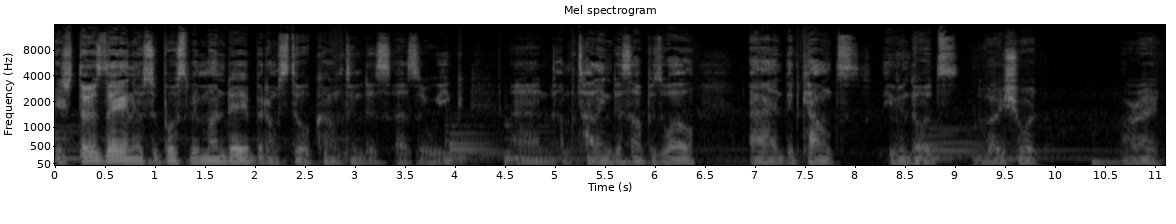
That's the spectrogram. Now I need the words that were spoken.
it's Thursday and it's supposed to be Monday, but I'm still counting this as a week. And I'm tallying this up as well. And it counts, even though it's very short. All right.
